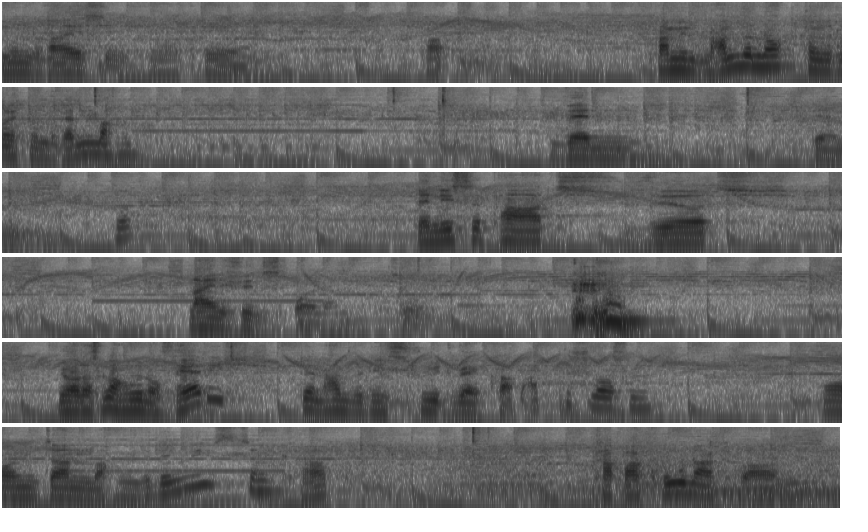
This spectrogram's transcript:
37, okay. Ein paar Minuten haben wir noch, können wir gleich ein Rennen machen. Wenn, denn, ja. Der nächste Part wird... Nein, ich will nicht spoilern. So. ja, das machen wir noch fertig. Dann haben wir den Street Rag Cup abgeschlossen. Und dann machen wir den nächsten Cup. Capacona quasi.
